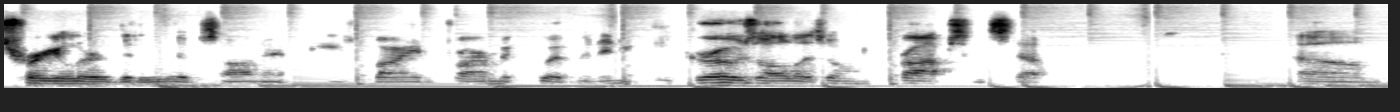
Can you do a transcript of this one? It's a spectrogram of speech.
trailer that he lives on it. He's buying farm equipment and he, he grows all his own crops and stuff. Um,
